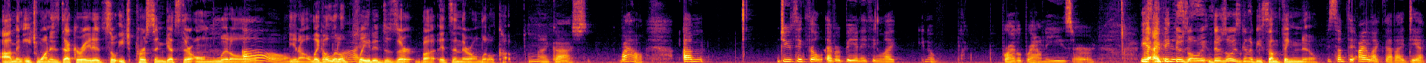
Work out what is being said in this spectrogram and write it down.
Um, and each one is decorated, so each person gets their own little, Oh. you know, like a Oh, little my. plated dessert, but it's in their own little cup. Oh my gosh. Wow. Um, do you think there'll ever be anything like, you know, like bridal brownies or Yeah, I think there's always there's always going to be something new. something? I like that idea.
